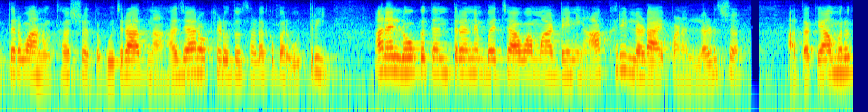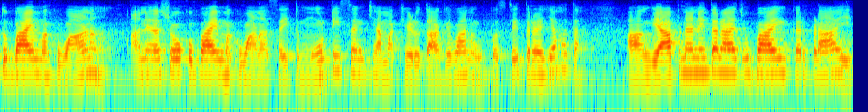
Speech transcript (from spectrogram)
ઉતરવાનું થશે તો ગુજરાતના હજારો ખેડૂતો સડક પર ઉતરી અને લોકતંત્રને બચાવવા માટેની આખરી લડાઈ પણ લડશે. આ તકે અમૃતભાઈ મકવાણા અને અશોકભાઈ મકવાણા સહિત મોટી સંખ્યામાં ખેડૂત આગેવાનો ઉપસ્થિત રહ્યા હતા. આ અંગે આપના નેતા રાજુભાઈ કરપડાએ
